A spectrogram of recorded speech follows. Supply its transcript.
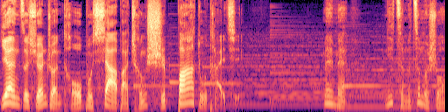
燕子旋转头部，下巴呈十八度抬起。妹妹。你怎么这么说？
